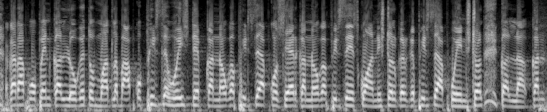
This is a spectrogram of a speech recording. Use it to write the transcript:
अगर आप ओपन कर लोगे तो मतलब आपको फिर से वही स्टेप करना होगा, फिर से आपको शेयर करना होगा, फिर से इसको अनइंस्टॉल करके फिर से आपको इंस्टॉल करना कर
